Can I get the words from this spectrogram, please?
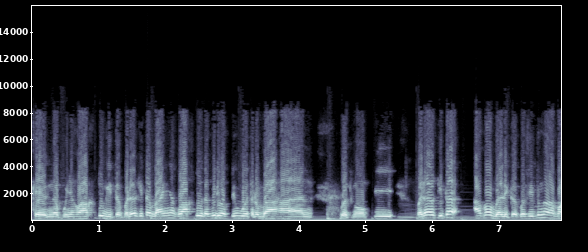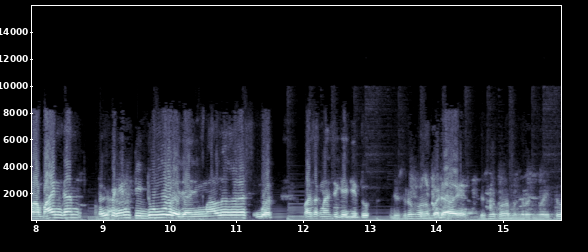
kayak nggak punya waktu gitu. Padahal kita banyak waktu tapi di waktu buat rebahan buat ngopi. Hmm. padahal kita apa balik ke kos itu nggak ngapa-ngapain kan? Tapi Enggak. pengen tidur aja yang males buat masak nasi kayak gitu. Justru kalau padahal ya, justru kalau menurut gue itu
